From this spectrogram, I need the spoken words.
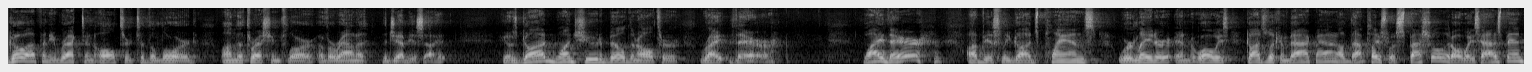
Go up and erect an altar to the Lord on the threshing floor of Araunah the Jebusite. He goes, God wants you to build an altar right there. Why there? Obviously, God's plans were later and always, God's looking back, man, that place was special. It always has been.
